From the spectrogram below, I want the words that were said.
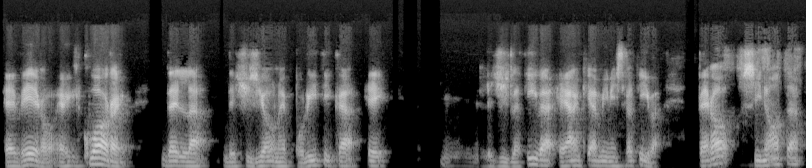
è vero, è il cuore della decisione politica e legislativa e anche amministrativa, però si nota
